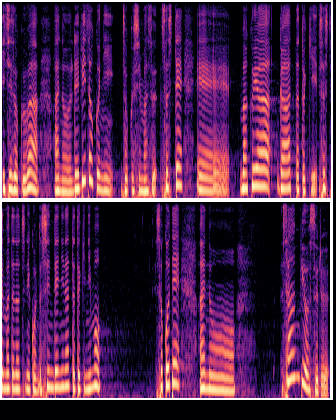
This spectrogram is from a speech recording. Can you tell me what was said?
一族はあのレビ族に属します。そして、えー、幕屋があった時、そしてまた後に今度神殿になった時にも、そこで、あの、賛美をする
